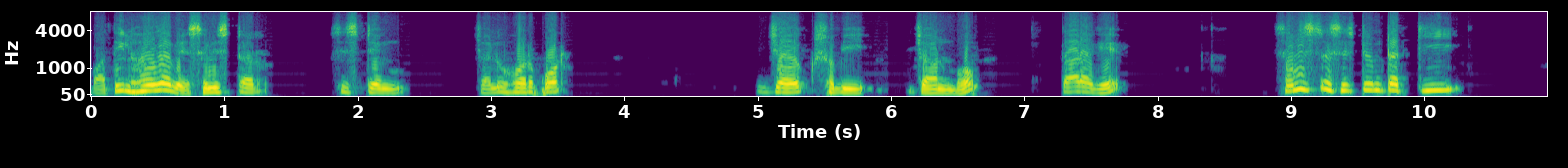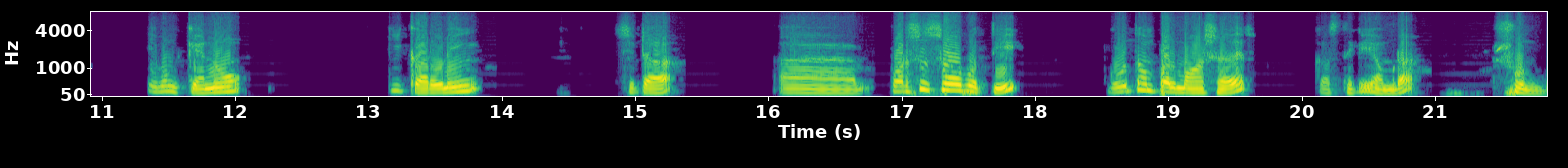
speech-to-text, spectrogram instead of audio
বাতিল হয়ে যাবে? সেমিস্টার সিস্টেম চালু হওয়ার পর? যাই হোক সবই জানব। তার আগে সেমিস্টার সিস্টেমটা কি এবং কেন, কি কারণে সেটা পর্ষদ সভাপতি গৌতম পাল মহাশয়ের কাছ থেকেই আমরা শুনব।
